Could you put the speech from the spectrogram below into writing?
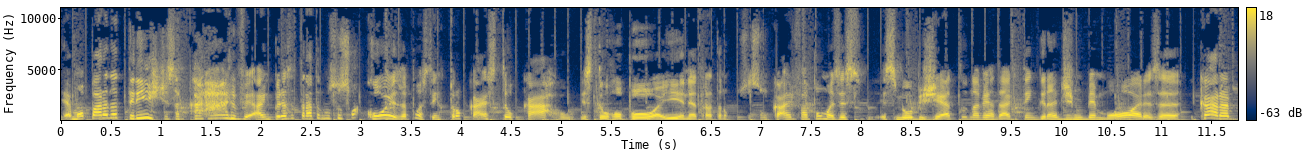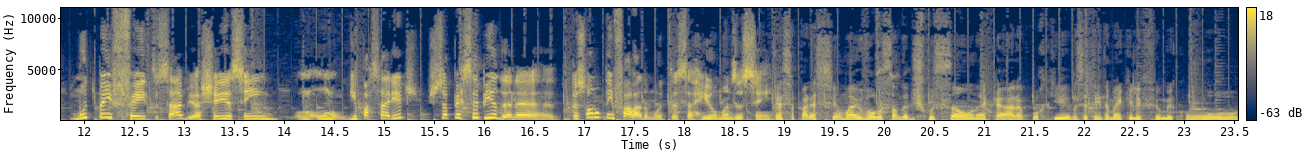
é uma parada triste, sabe? Caralho, a empresa trata como se fosse uma coisa. Pô, você tem que trocar esse teu carro, esse teu robô aí, né? Tratando como se fosse um carro. Ele fala, pô, mas esse, esse meu objeto, na verdade, tem grandes memórias. É... Cara, muito bem feito, sabe? Eu achei assim. Um, um, e passaria desapercebida, né? O pessoal não tem falado muito dessa Humans assim. Essa parece ser uma evolução da discussão, né, cara? Porque você tem também aquele filme com o,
